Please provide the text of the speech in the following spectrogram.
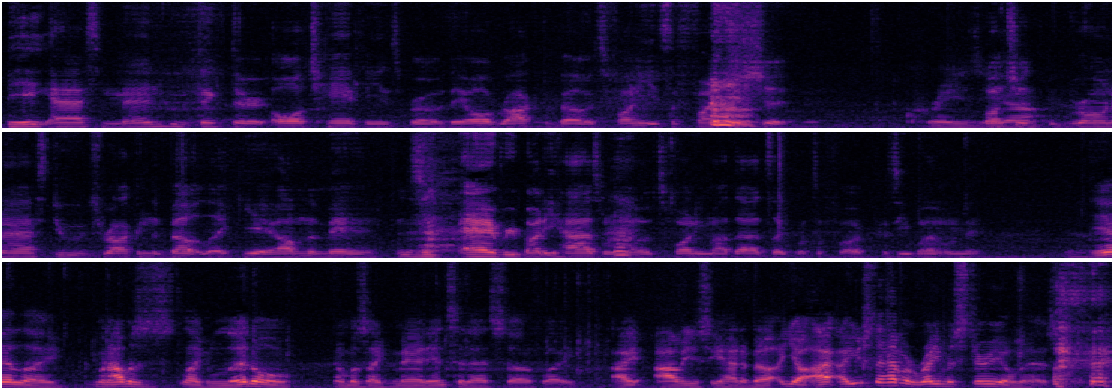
big ass men who think they're all champions, bro. They all rock the belt. It's funny. It's the funniest shit. Crazy. Bunch yeah. of grown ass dudes rocking the belt like, yeah, I'm the man. Everybody has one though. It's funny. My dad's like, what the fuck? Because he went with me. yeah, like when I was like little and was like mad into that stuff, like I obviously had a belt. Yo, I, I used to have a Rey Mysterio mask.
